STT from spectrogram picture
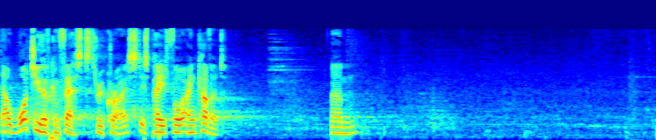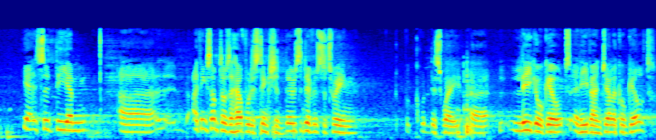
that what you have confessed through Christ is paid for and covered? Um, yeah, so the, um, uh, I think sometimes a helpful distinction. There is a difference between, put it this way, uh, legal guilt and evangelical guilt,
